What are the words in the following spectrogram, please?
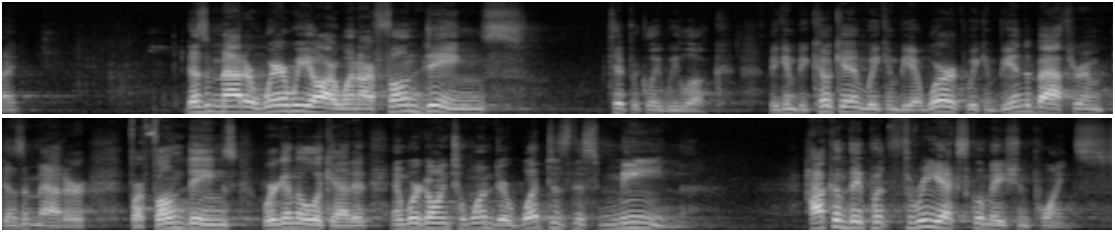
Right? It doesn't matter where we are, when our phone dings, typically we look. We can be cooking, we can be at work, we can be in the bathroom, doesn't matter. If our phone dings, we're going to look at it and we're going to wonder, what does this mean? How come they put three exclamation points?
